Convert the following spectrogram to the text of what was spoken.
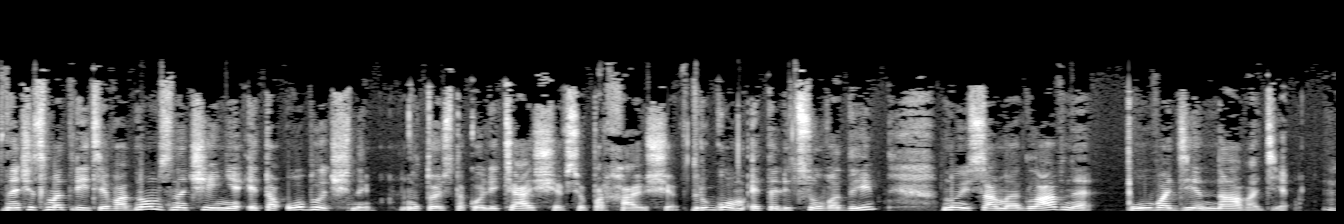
Значит, смотрите, в одном значении это облачный, ну, то есть такое летящее, все порхающее. В другом это лицо воды. Ну и самое главное, по воде на воде. Угу.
